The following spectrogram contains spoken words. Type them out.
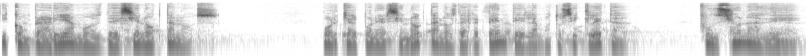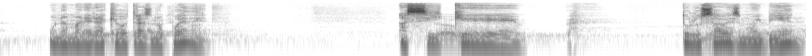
y compraríamos de 100 octanos, porque al poner 100 octanos de repente la motocicleta funciona de una manera que otras no pueden. Así que tú lo sabes muy bien,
